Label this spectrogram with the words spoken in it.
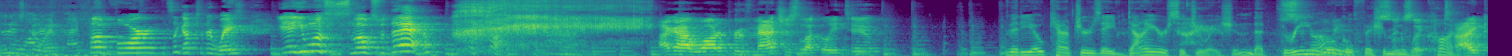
Imagine they just go in. Pump four, it's like up to their waist. Yeah, you want some smokes with that? I got waterproof matches, luckily too. Video captures a dire situation that three Tsunami. local fishermen were like caught tide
